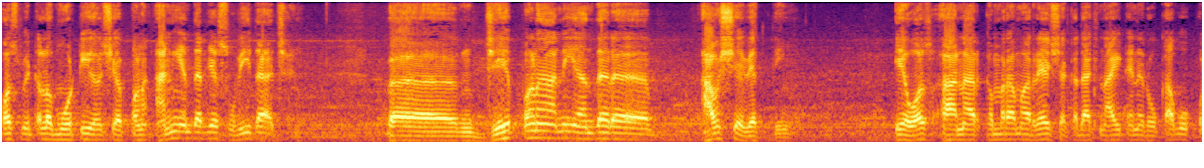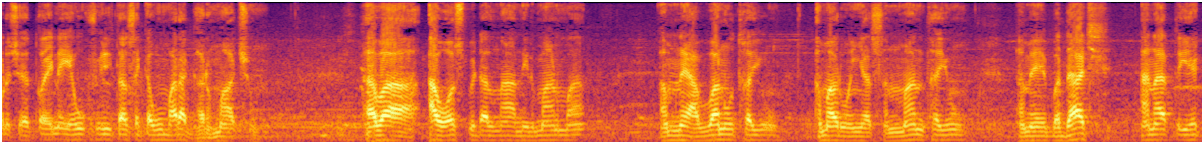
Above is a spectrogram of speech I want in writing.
હોસ્પિટલો મોટી હશે, પણ આની અંદર જે સુવિધા છે જે પણ આની અંદર આવશે વ્યક્તિ, એ આના કમરામાં રહેશે, કદાચ નાઇટ એને રોકાવવું પડશે, તો એને એવું ફીલ થશે કે હું મારા ઘરમાં છું. આવા આ હોસ્પિટલના નિર્માણમાં અમને આવવાનું થયું, અમારું અહીંયા સન્માન થયું. અમે બધા જ આનાથી એક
